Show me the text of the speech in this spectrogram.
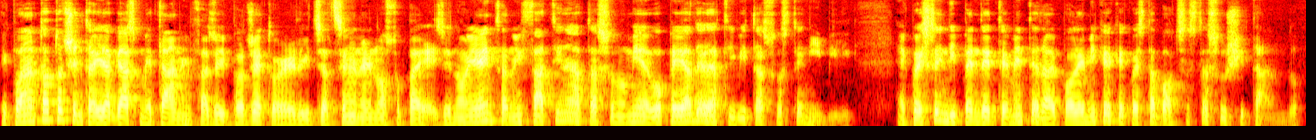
Le 48 centrali a gas metano in fase di progetto e realizzazione nel nostro Paese non rientrano infatti nella tassonomia europea delle attività sostenibili e questo indipendentemente dalle polemiche che questa bozza sta suscitando.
